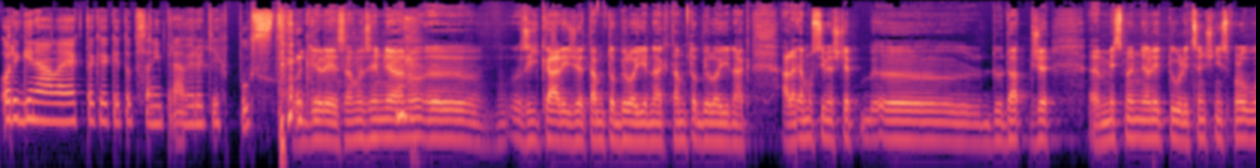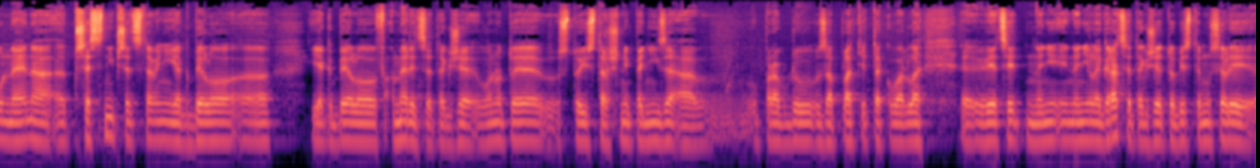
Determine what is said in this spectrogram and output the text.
originále, jak tak, jak je to psaný právě do těch pust. Chodili, samozřejmě ano, eh, říkali, že tam to bylo jinak, tam to bylo jinak, ale já musím ještě eh, dodat, že eh, my jsme měli tu licenční smlouvu ne na přesný představení, jak bylo jak bylo v Americe, takže ono to je, stojí strašný peníze a opravdu zaplatit takovéhle eh, věci není, není legrace, takže to byste museli eh,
